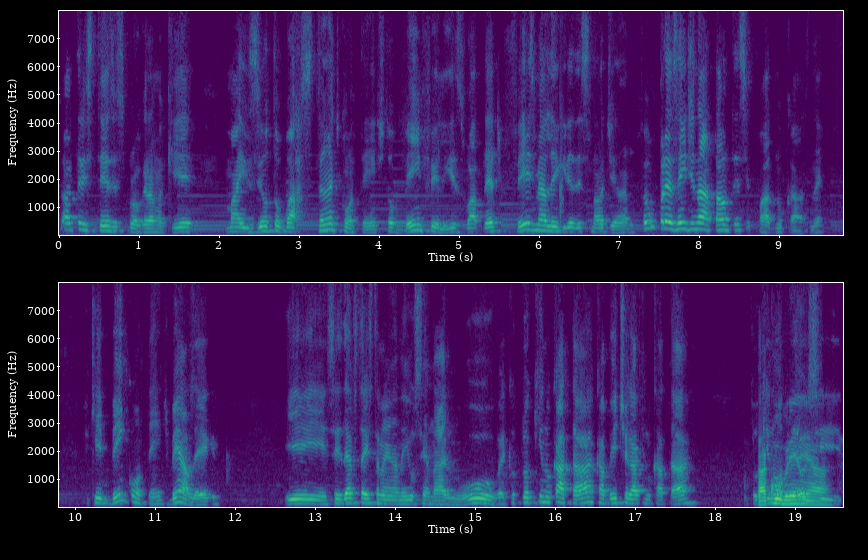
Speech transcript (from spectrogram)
tá uma tristeza esse programa aqui, mas eu tô bastante contente, tô bem feliz. O Atlético fez minha alegria desse final de ano. Foi um presente de Natal antecipado, no caso, né? Fiquei bem contente, bem alegre. E vocês devem estar estranhando aí o cenário novo. É que eu tô aqui no Catar, acabei de chegar aqui no Catar. Tô Tá aqui no cobrindo hotel, a se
